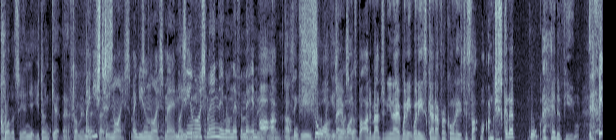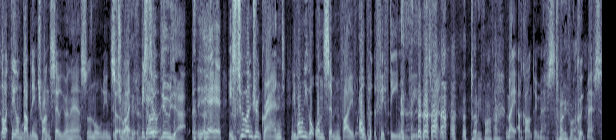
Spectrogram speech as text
quality, and yet you don't get that from him. Maybe he's too nice. Maybe he's a nice man. Is he a nice man? Anyone never met him? Maybe. I, I'm, I think he is. Sure, I think he's a nice once, guy. but I'd imagine you know when he when he's going up for a corner, he's just like, well, I'm just gonna walk ahead of you. A bit like Dion Dublin trying to sell you an house in the morning. Sort of like, and hit him. it's Don't two- do that. yeah, yeah, it's two hundred grand. You've only got one seven five. I'll put the fifteen in for you. It's fine, Twenty-five. Harry. mate. I can't do maths. 25. Quick maths.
